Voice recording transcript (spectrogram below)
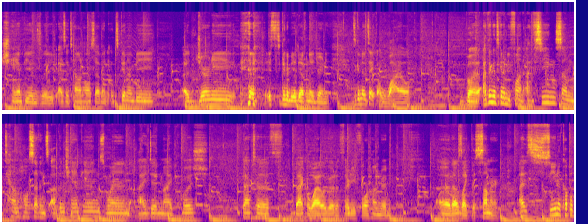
Champions League as a Town Hall 7. It's going to be a journey. it's going to be a definite journey. It's going to take a while, but I think it's going to be fun. I've seen some Town Hall 7s up in Champions when I did my push back to back a while ago to 3400. Uh, that was like the summer. I've seen a couple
